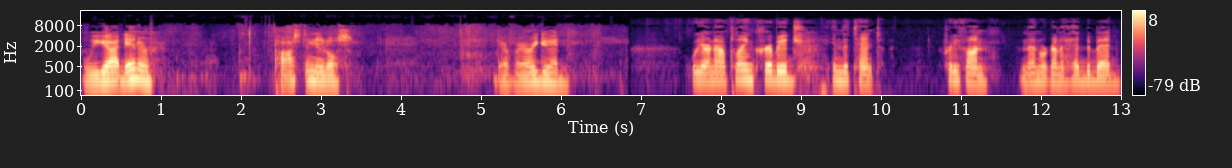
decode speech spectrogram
We got dinner. Pasta noodles. They're very good. We are now playing cribbage in the tent. Pretty fun and then we're going to head to bed.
